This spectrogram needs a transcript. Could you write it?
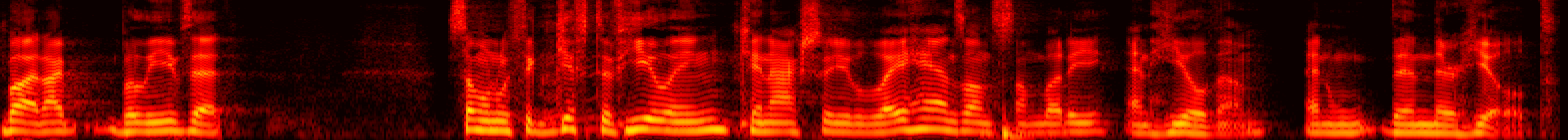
But I believe that someone with the gift of healing can actually lay hands on somebody and heal them, and then they're healed.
